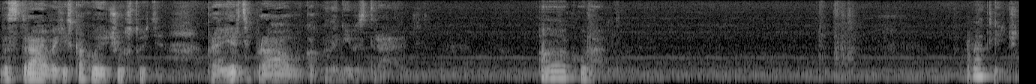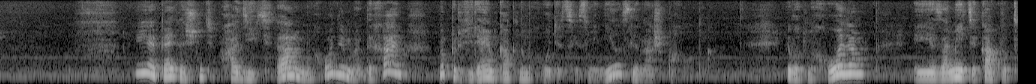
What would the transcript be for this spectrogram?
выстраиваетесь, как вы ее чувствуете. Проверьте правую, как вы на ней выстраиваетесь. Аккуратно. Отлично. И опять начните ходить. Да? Мы ходим, мы отдыхаем, мы проверяем, как нам ходится, изменилась ли наша походка. И вот мы ходим, и заметьте, как вот,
